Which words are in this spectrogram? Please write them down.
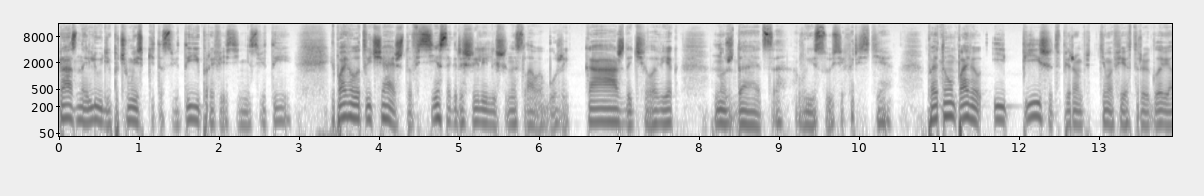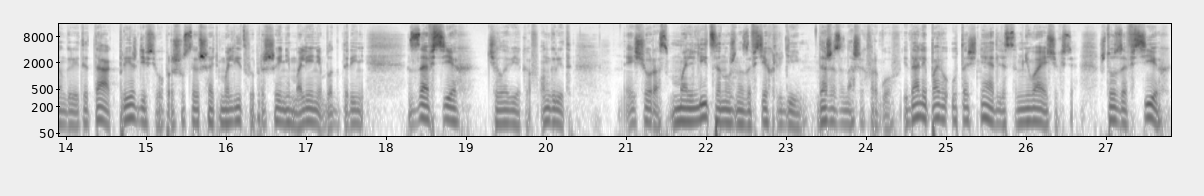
разные люди, почему есть какие-то святые профессии, не святые. И Павел отвечает, что все согрешили и лишены славы Божией. Каждый человек нуждается в Иисусе Христе. Поэтому Павел и пишет в 1 Тимофея 2 главе, он говорит, «Итак, прежде всего прошу совершать молитвы, прошения, моления, благодарения за всех человеков». Он говорит, еще раз, молиться нужно за всех людей, даже за наших врагов. И далее Павел уточняет для сомневающихся, что за всех,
